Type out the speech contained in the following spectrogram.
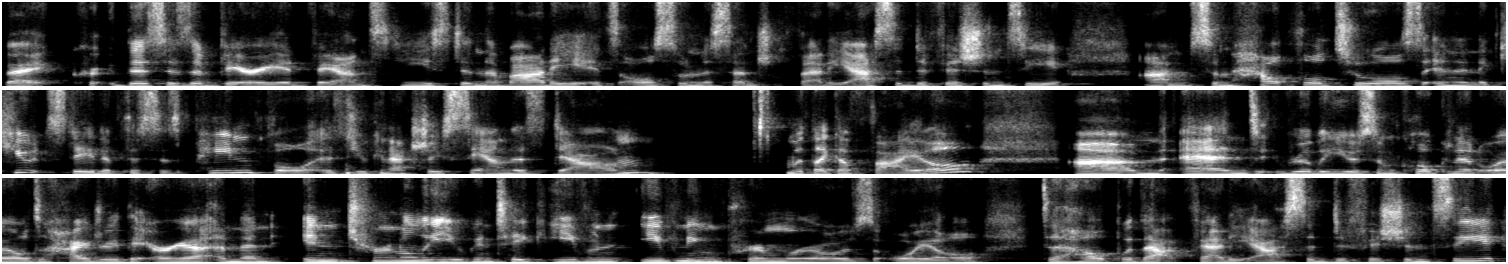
but cr- this is a very advanced yeast in the body. It's also an essential fatty acid deficiency. Um, some helpful tools in an acute state, if this is painful, is you can actually sand this down with like a file um, and really use some coconut oil to hydrate the area. And then internally, you can take even evening primrose oil to help with that fatty acid deficiency.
